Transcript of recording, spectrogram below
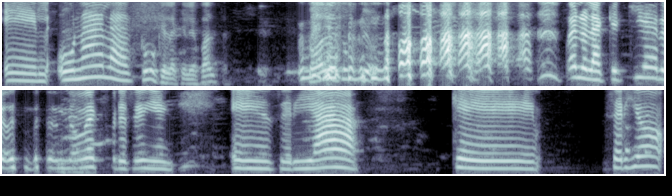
El, una de las... ¿Cómo que la que le falta? Todas las cumplió. No. bueno, la que quiero, no me expresé bien. Eh, sería que Sergio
